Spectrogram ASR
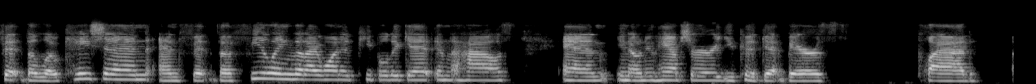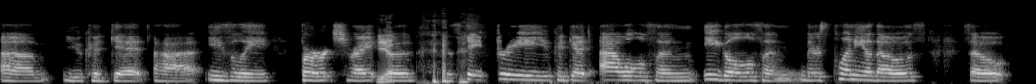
fit the location and fit the feeling that I wanted people to get in the house. And you know, New Hampshire, you could get bears, plaid. Um, you could get uh, easily birch, right? Yep. The, the state tree. You could get owls and eagles, and there's plenty of those. So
